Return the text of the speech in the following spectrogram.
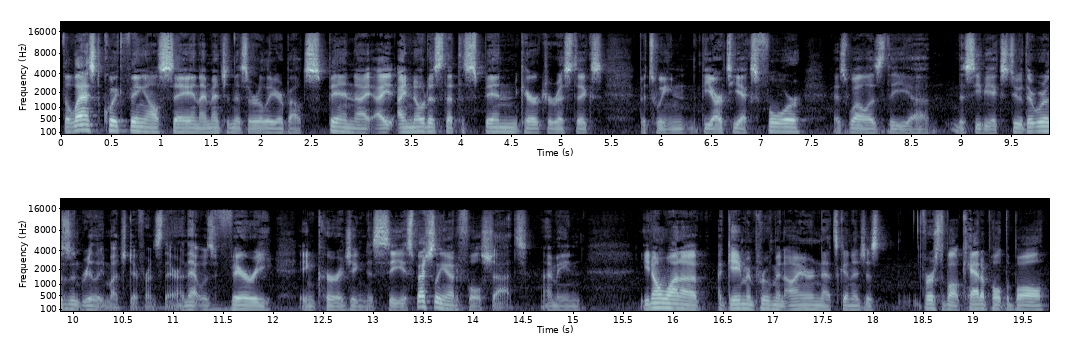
The last quick thing I'll say, and I mentioned this earlier about spin, I, I, I noticed that the spin characteristics between the RTX 4 as well as the uh, the CBX2, there wasn't really much difference there, and that was very encouraging to see, especially on full shots. I mean, you don't want a, a game improvement iron that's going to just first of all catapult the ball,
